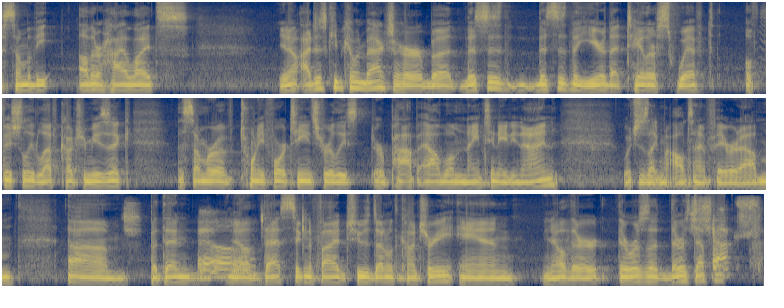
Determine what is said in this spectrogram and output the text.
some of the other highlights you know i just keep coming back to her but this is this is the year that taylor swift officially left country music the summer of 2014 she released her pop album 1989 which is like my all-time favorite album. Um, but then you know that signified she was done with country and you know there there was a there was definitely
